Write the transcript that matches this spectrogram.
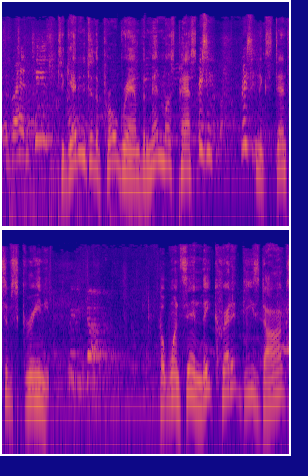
So go ahead and tease. To get into the program, the men must pass an extensive screening. But once in, they credit these dogs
